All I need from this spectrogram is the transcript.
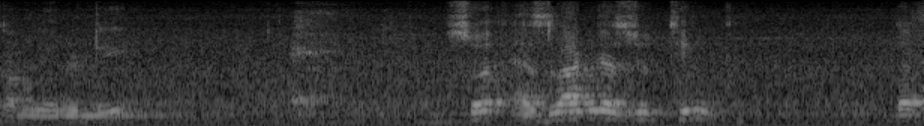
community. So as long as you think that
